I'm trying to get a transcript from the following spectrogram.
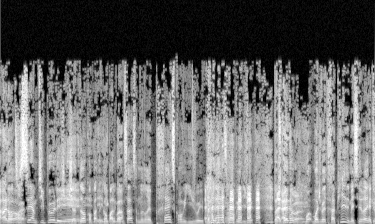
ralentissait un petit peu les. J'adore quand Patrick en parle combats. comme ça, ça me donnerait presque envie d'y jouer. Presque envie d'y jouer. Parce À que deux moi, je vais être rapide, mais c'est vrai Et que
